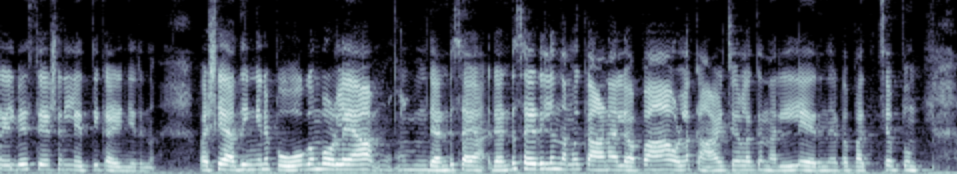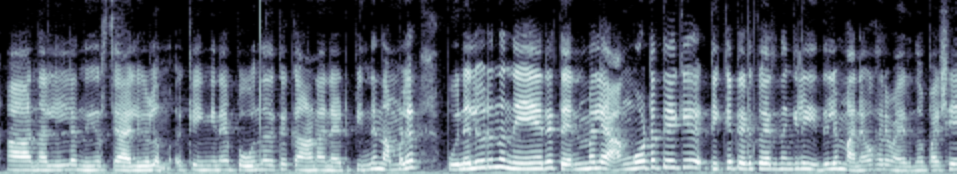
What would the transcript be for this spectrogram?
റെയിൽവേ സ്റ്റേഷനിൽ എത്തിക്കഴിഞ്ഞിരുന്നു പക്ഷേ അതിങ്ങനെ പോകുമ്പോൾ ഉള്ള ആ രണ്ട് സൈ രണ്ട് സൈഡിലും നമുക്ക് കാണാമല്ലോ. അപ്പോൾ ആ ഉള്ള കാഴ്ചകളൊക്കെ നല്ലതായിരുന്നു കേട്ടോ. പച്ചപ്പും നല്ല നീർച്ചാലുകളും ഒക്കെ ഇങ്ങനെ പോകുന്നതൊക്കെ കാണാനായിട്ട്. പിന്നെ നമ്മൾ പുനലൂരിൽ നിന്ന് നേരെ തെന്മല അങ്ങോട്ടത്തേക്ക് ടിക്കറ്റ് എടുക്കുമായിരുന്നെങ്കിൽ ഇതിലും മനോഹരമായിരുന്നു. പക്ഷേ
